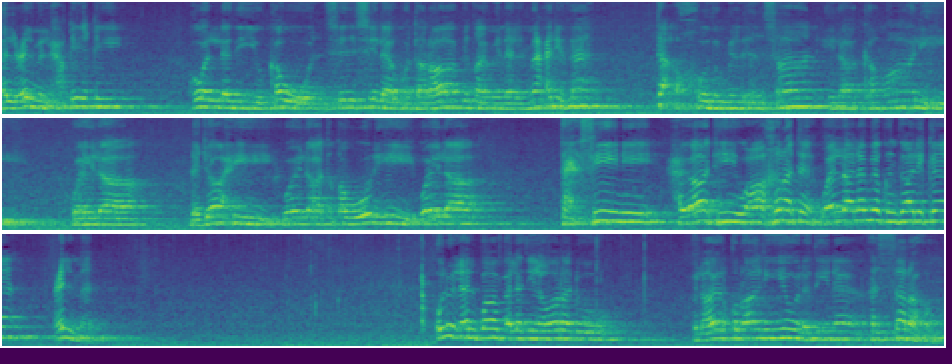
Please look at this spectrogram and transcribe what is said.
العلم الحقيقي هو الذي يكون سلسلة مترابطة من المعرفة تأخذ بالإنسان إلى كماله. وإلى نجاحه وإلى تطوره وإلى تحسين حياته وآخرته وإلا لم يكن ذلك علما. أولو الألباب الذين وردوا في الآية القرآنية والذين فسرهم.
